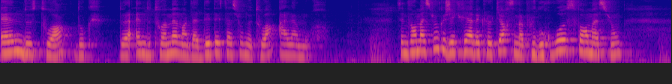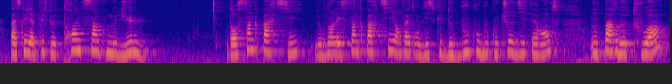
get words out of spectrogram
haine de toi, donc de la haine de toi-même, hein, de la détestation de toi, à l'amour. C'est une formation que j'ai créée avec le cœur, c'est ma plus grosse formation, parce qu'il y a plus que 35 modules dans cinq parties. Donc dans les cinq parties, en fait, on discute de beaucoup, beaucoup de choses différentes. On part de toi,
